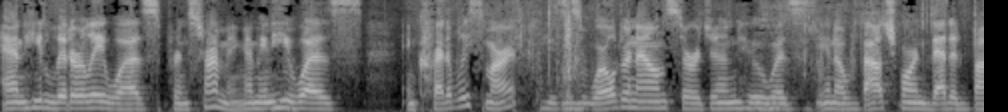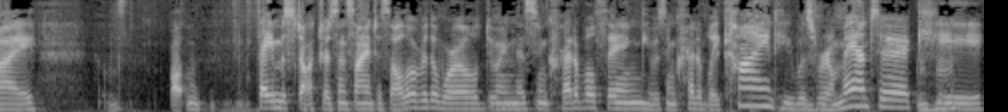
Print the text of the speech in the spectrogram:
and he literally was Prince Charming. I mean, he was incredibly smart. He's this world-renowned surgeon who was, you know, vouched for and vetted by famous doctors and scientists all over the world doing this incredible thing. He was incredibly kind. He was romantic. He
